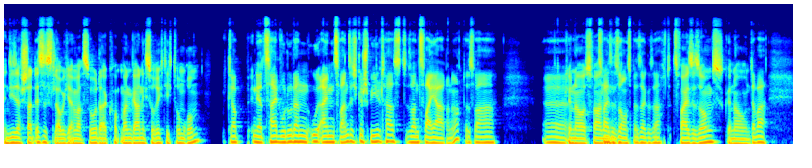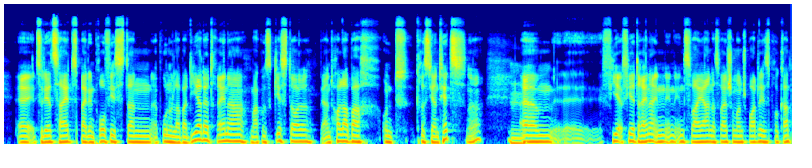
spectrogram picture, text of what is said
in dieser Stadt ist es, glaube ich, einfach so, da kommt man gar nicht so richtig drum rum. Ich glaube, in der Zeit, wo du dann U21 gespielt hast, waren zwei Jahre, ne? Das war äh, Genau, es waren zwei Saisons, besser gesagt. zwei Saisons, genau. Und Da war äh, zu der Zeit bei den Profis dann Bruno Labbadia der Trainer, Markus Gistol, Bernd Hollerbach und Christian Titz. Ne? Mhm. Ähm, äh, vier, vier Trainer in, in, in zwei Jahren, das war ja schon mal ein sportliches Programm.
